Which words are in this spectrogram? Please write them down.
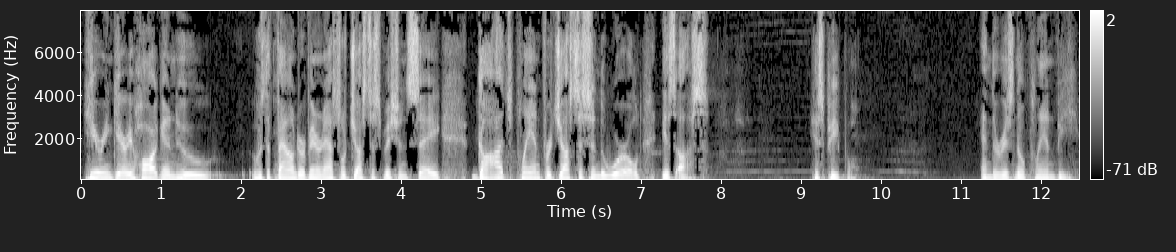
hearing Gary Haugen, who who was the founder of International Justice Mission, say God's plan for justice in the world is us, his people. And there is no plan B.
